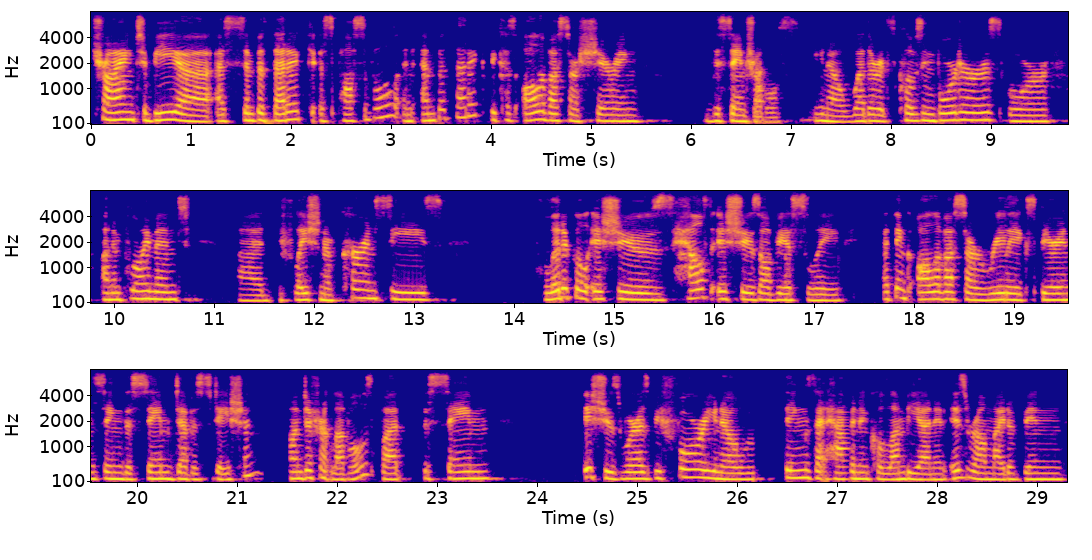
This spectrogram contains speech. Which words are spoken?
trying to be as sympathetic as possible and empathetic because all of us are sharing the same troubles, you know, whether it's closing borders or unemployment uh, deflation of currencies, political issues, health issues, obviously. I think all of us are really experiencing the same devastation on different levels, but the same issues. Whereas before, you know, things that happened in Colombia and in Israel might have been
